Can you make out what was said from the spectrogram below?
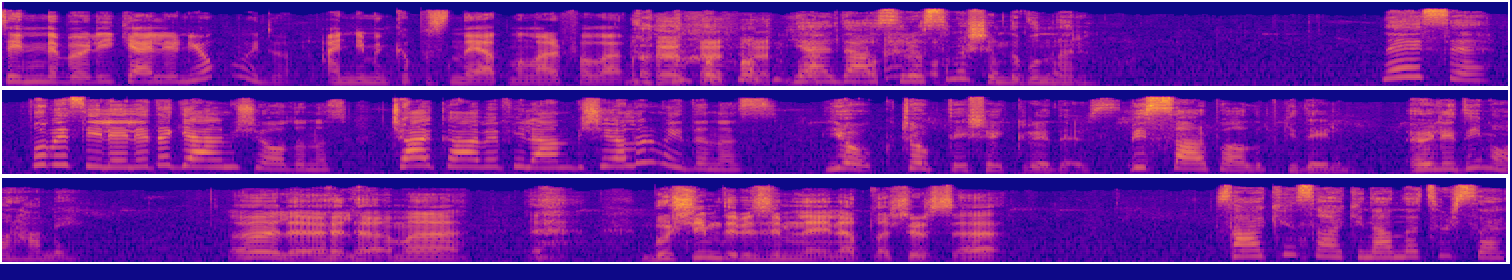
senin de böyle hikayelerin yok muydu? Annemin kapısında yatmalar falan. Yelda sırası mı şimdi bunların? Neyse, bu vesileyle de gelmiş oldunuz. Çay kahve falan bir şey alır mıydınız? Yok, çok teşekkür ederiz. Biz Sarp'ı alıp gidelim. Öyle değil mi Orhan Bey? Öyle öyle ama bu şimdi bizimle inatlaşırsa Sakin sakin anlatırsak.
